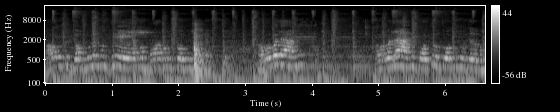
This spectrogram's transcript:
বাবা বলতো, জঙ্গলের মধ্যে এরকম বড় বড় তরমুজ থাকতো বাবা বলে, আমি বাবা বলে, আমি কত তরমুজ এরকম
